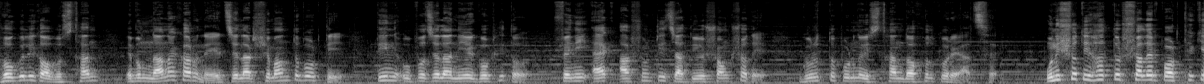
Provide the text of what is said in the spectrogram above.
ভৌগোলিক অবস্থান এবং নানা কারণে জেলার সীমান্তবর্তী তিন উপজেলা নিয়ে গঠিত ফেনী এক আসনটি জাতীয় সংসদে গুরুত্বপূর্ণ স্থান দখল করে আছে। উনিশশো সালের পর থেকে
